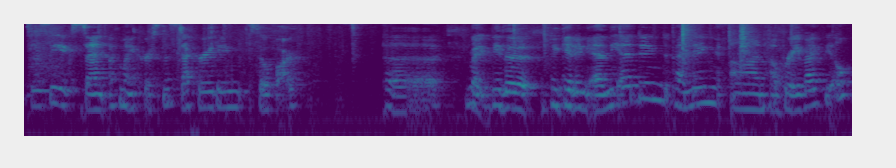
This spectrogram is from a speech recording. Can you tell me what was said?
This is the extent of my Christmas decorating so far. Uh, might be the beginning and the ending, depending on how brave I feel,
